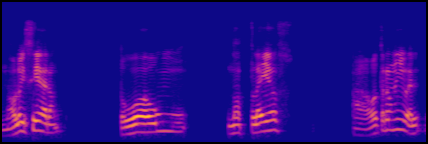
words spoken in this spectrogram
no lo hicieron tuvo unos playoffs a otro nivel.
